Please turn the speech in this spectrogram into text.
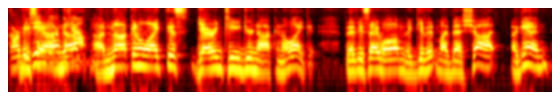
Garbage in, say, I'm garbage not, out. I'm not going to like this, guaranteed you're not going to like it. But if you say, well, I'm going to give it my best shot, again,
